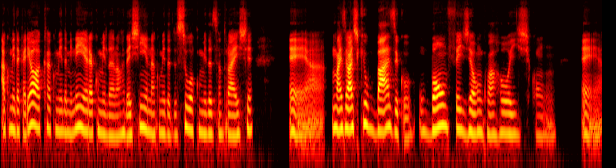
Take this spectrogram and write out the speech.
a comida carioca, a comida mineira, a comida nordestina, a comida do sul, a comida do centro-oeste. É, mas eu acho que o básico, um bom feijão com arroz, com é,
